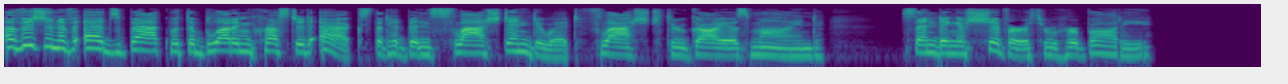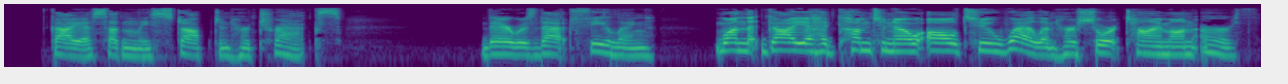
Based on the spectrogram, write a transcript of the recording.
A vision of Ed's back with the blood encrusted X that had been slashed into it flashed through Gaia's mind, sending a shiver through her body. Gaia suddenly stopped in her tracks. There was that feeling, one that Gaia had come to know all too well in her short time on Earth.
